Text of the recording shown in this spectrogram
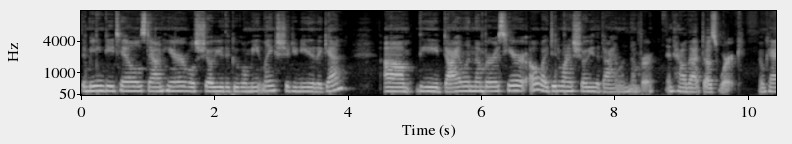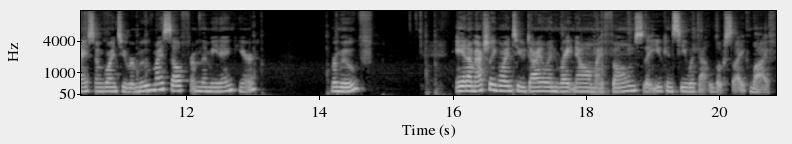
the meeting details down here will show you the Google Meet link should you need it again. Um, the dial-in number is here. Oh, I did want to show you the dial-in number and how that does work. Okay, so I'm going to remove myself from the meeting here. Remove. And I'm actually going to dial in right now on my phone so that you can see what that looks like live.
